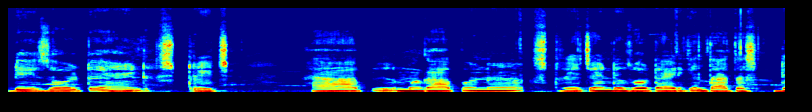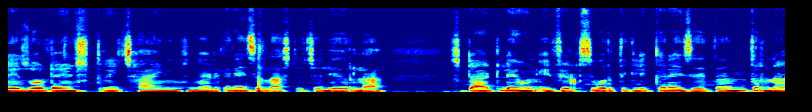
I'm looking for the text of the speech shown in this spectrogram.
डेझर्ट अँड स्ट्रेच हा आप मग आपण स्ट्रेच अँड डेझॉर्ट ॲड केलं तर आता डेझॉर्ट अँड स्ट्रेच हा ॲनिमेशन ॲड करायचं लास्टच्या लेअरला स्टार्टला येऊन इफेक्ट्सवरती क्लिक करायचं. आहे त्यानंतर ना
